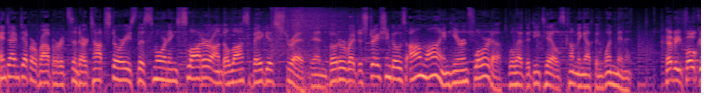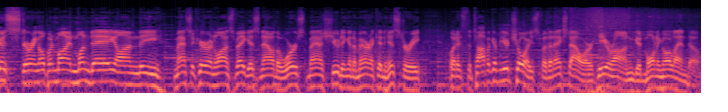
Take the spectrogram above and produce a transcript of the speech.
And I'm Deborah Roberts, and our top stories this morning slaughter on the Las Vegas Strip, and voter registration goes online here in Florida. We'll have the details coming up in one minute. Heavy focus during Open Mind Monday on the massacre in Las Vegas, now the worst mass shooting in American history. But it's the topic of your choice for the next hour here on Good Morning Orlando.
